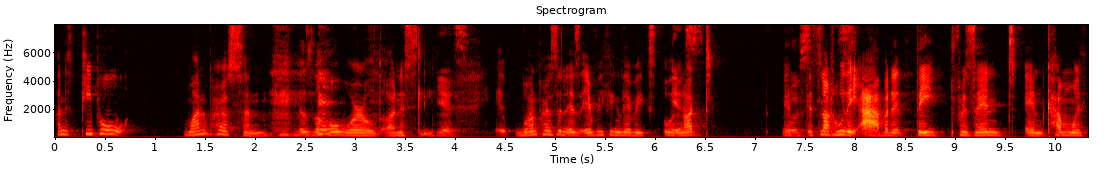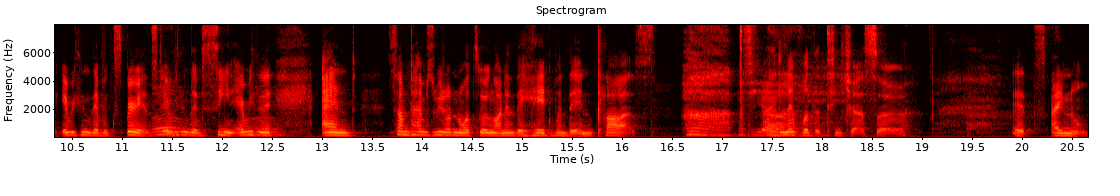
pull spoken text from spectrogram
and it's people. One person is the whole world. Honestly, yes, It- one person is everything they've. Ex- or Yes. not. It, it's not who they are, but it, they present and come with everything they've experienced, Mm. everything they've seen, everything. And sometimes we don't know what's going on in their head when they're in class. but yeah, I live with a teacher, so it's I know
